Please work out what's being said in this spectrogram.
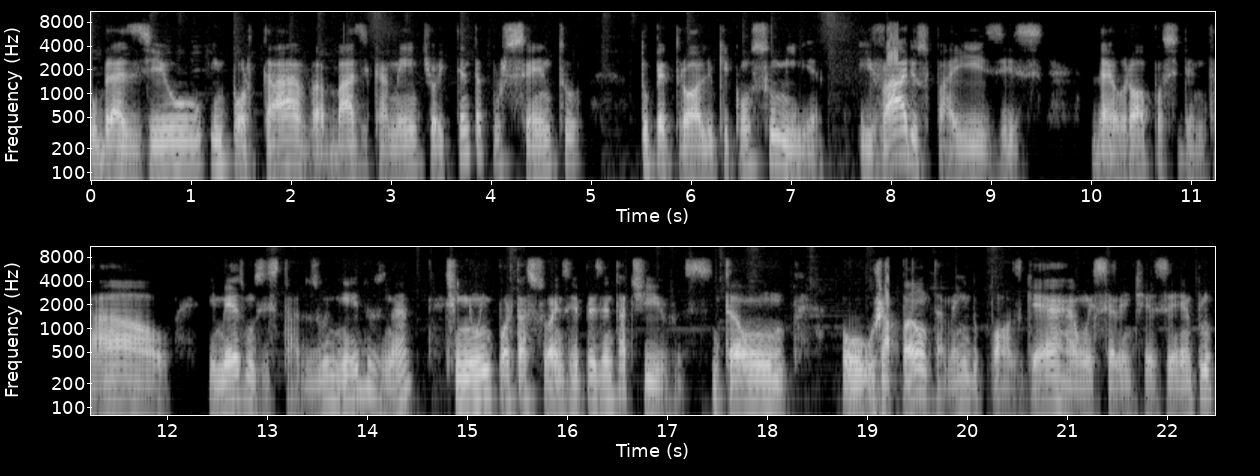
o Brasil importava basicamente 80% do petróleo que consumia. E vários países da Europa Ocidental e mesmo os Estados Unidos, né, tinham importações representativas. Então, o Japão também do pós-guerra é um excelente exemplo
